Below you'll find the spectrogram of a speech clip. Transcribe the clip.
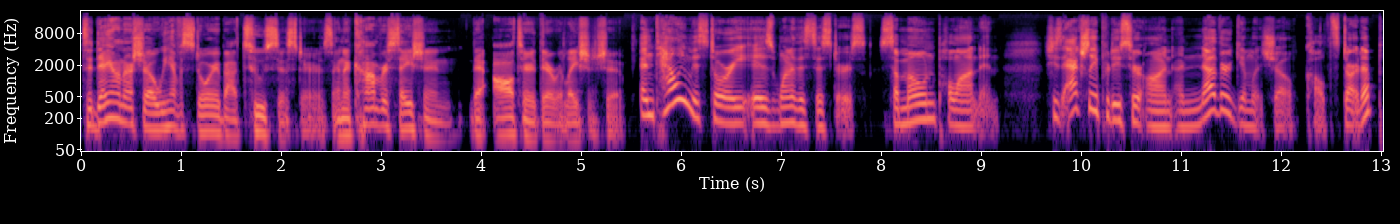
today on our show, we have a story about two sisters and a conversation that altered their relationship. And telling this story is one of the sisters, Simone Polanen. She's actually a producer on another Gimlet show called Startup.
